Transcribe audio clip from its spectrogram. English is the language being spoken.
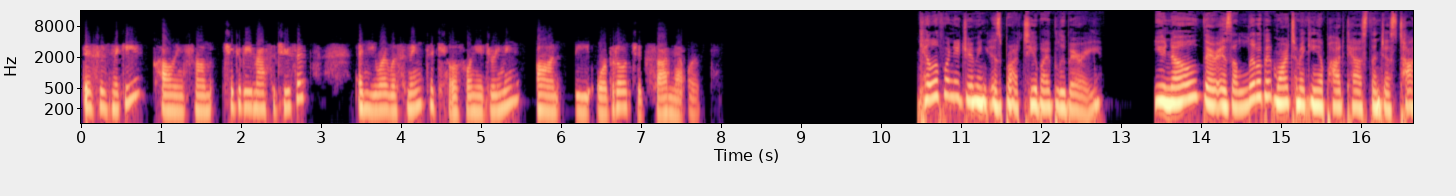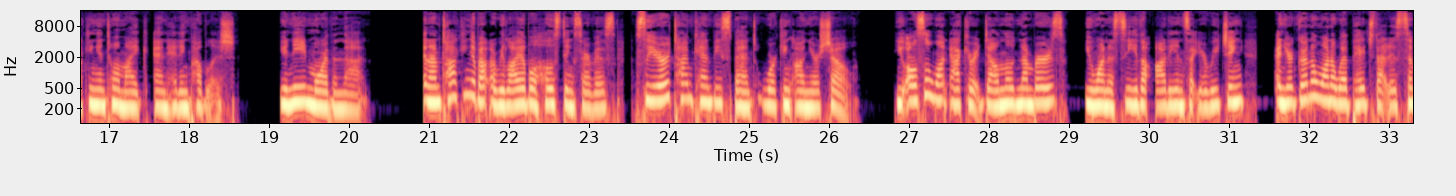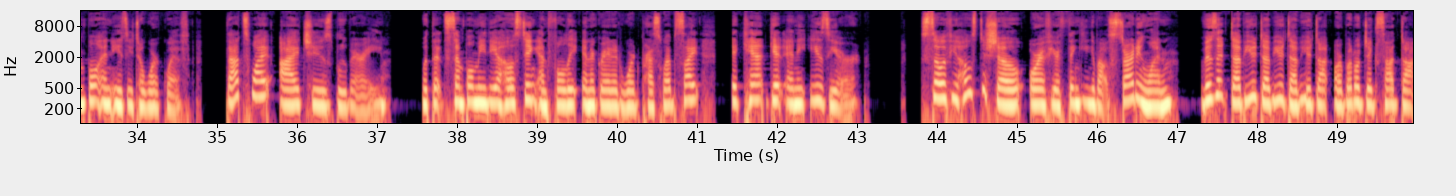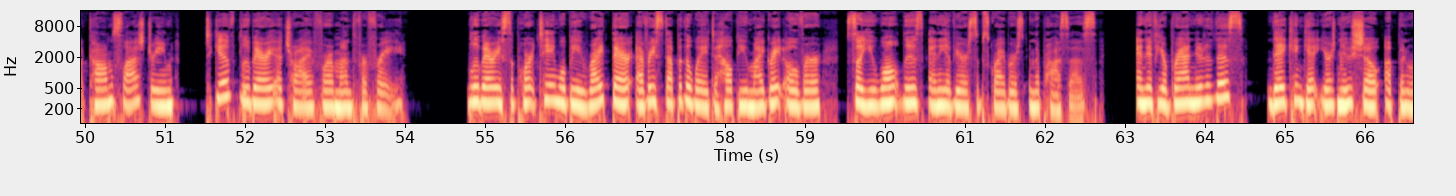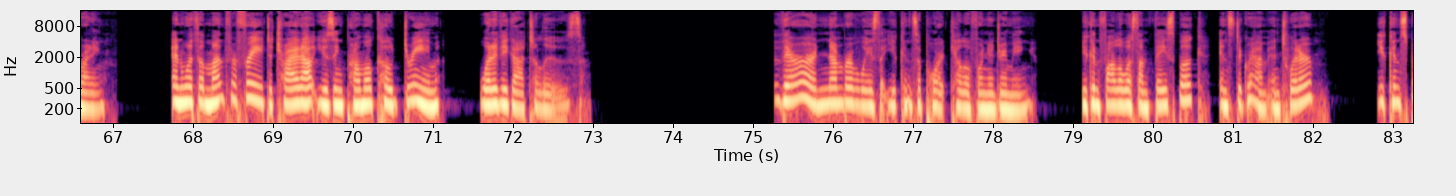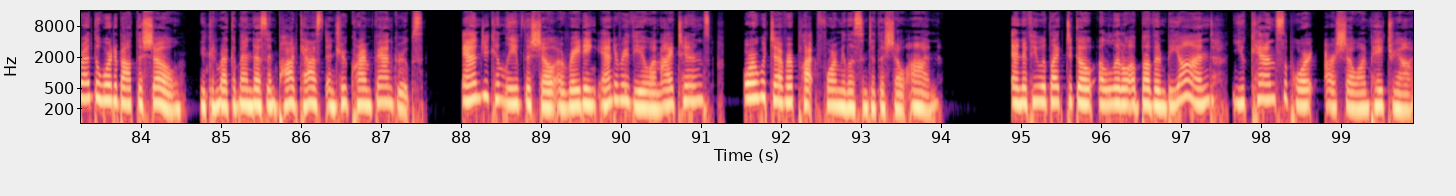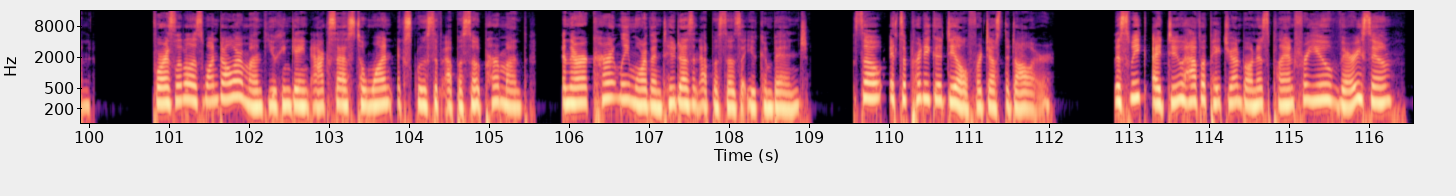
This is Nikki calling from Chicopee, Massachusetts, and you are listening to California Dreaming on the Orbital Jigsaw Network. California Dreaming is brought to you by Blubrry. You know, there is a little bit more to making a podcast than just talking into a mic and hitting publish. You need more than that. And I'm talking about a reliable hosting service so your time can be spent working on your show. You also want accurate download numbers, you want to see the audience that you're reaching, and you're going to want a web page that is simple and easy to work with. That's why I choose Blubrry. With its simple media hosting and fully integrated WordPress website, it can't get any easier. So if you host a show or if you're thinking about starting one, visit www.orbitaljigsaw.com/dream to give Blubrry a try for a month for free. Blubrry's support team will be right there every step of the way to help you migrate over so you won't lose any of your subscribers in the process. And if you're brand new to this, they can get your new show up and running. And with a month for free to try it out using promo code DREAM, what have you got to lose? There are a number of ways that you can support California Dreaming. You can follow us on Facebook, Instagram, and Twitter. You can spread the word about the show. You can recommend us in podcast and true crime fan groups. And you can leave the show a rating and a review on iTunes or whichever platform you listen to the show on. And if you would like to go a little above and beyond, you can support our show on Patreon. For as little as $1 a month, you can gain access to one exclusive episode per month, and there are currently more than two dozen episodes that you can binge. So it's a pretty good deal for just a dollar. This week, I do have a Patreon bonus planned for you very soon.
